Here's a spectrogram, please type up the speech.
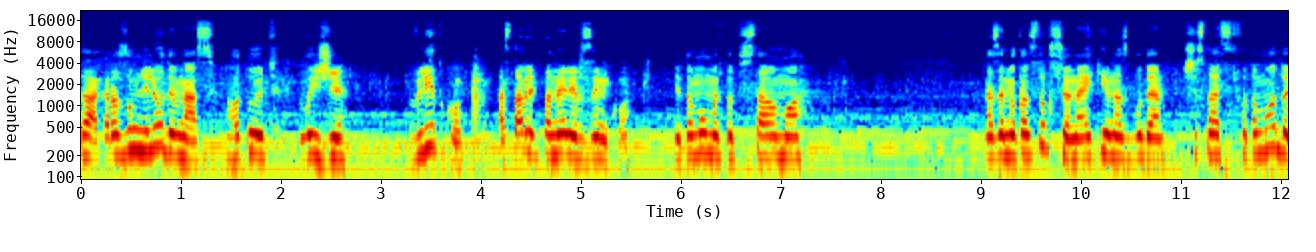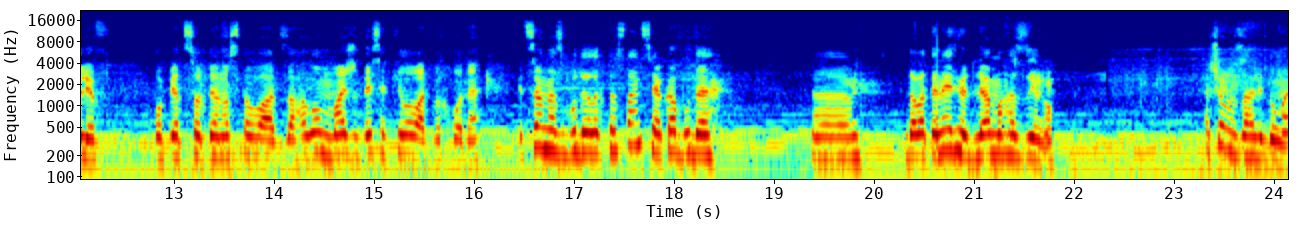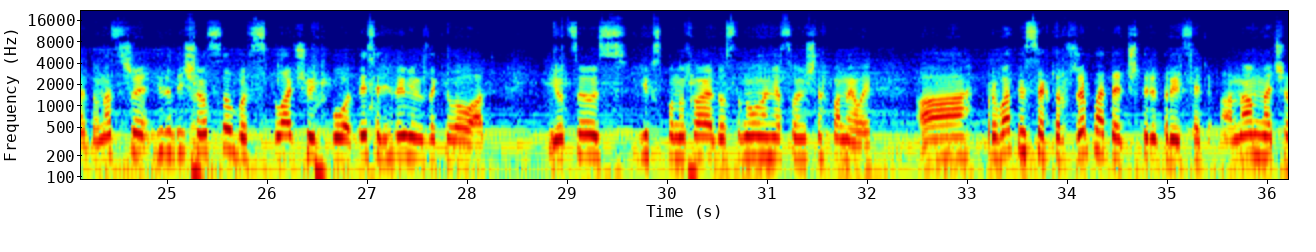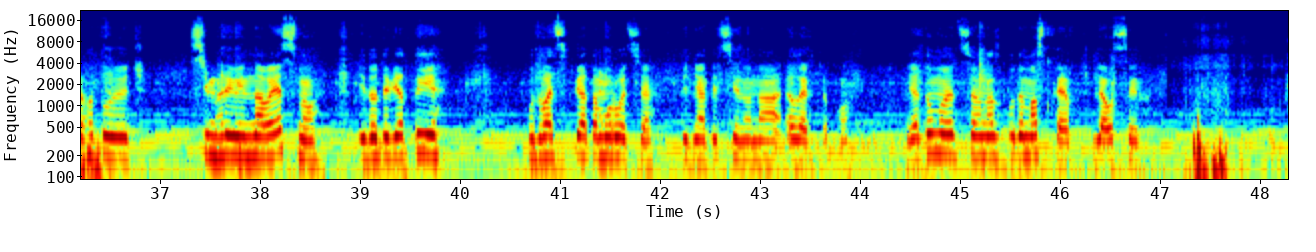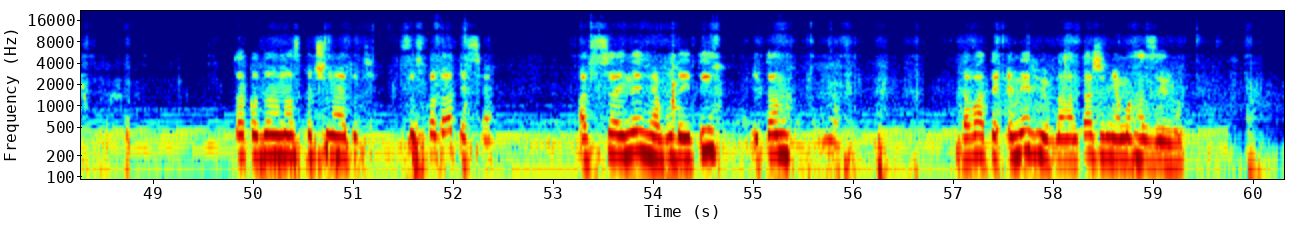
Так, розумні люди в нас готують лижі влітку, а ставлять панелі взимку. І тому ми тут ставимо наземну конструкцію, на якій у нас буде 16 фотомодулів по 590 Вт. Загалом майже 10 кВт виходить. І це у нас буде електростанція, яка буде е, давати енергію для магазину. А що ви взагалі думаєте? У нас ще юридичні особи сплачують по 10 гривень за кіловат. І оце ось їх спонукає до встановлення сонячних панелей. А приватний сектор вже платить 4,30, а нам наче готують 7 гривень на весну і до 9 у 25-му році підняти ціну на електрику. Я думаю, це у нас буде must have для усіх. Так, коли у нас починає тут все складатися, а вся енергія буде йти і там давати енергію в навантаження магазину.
